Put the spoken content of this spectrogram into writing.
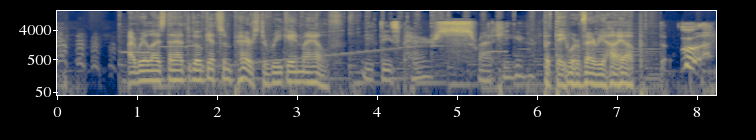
I realized that I had to go get some pears to regain my health. Eat these pears right here. But they were very high up. Ugh.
